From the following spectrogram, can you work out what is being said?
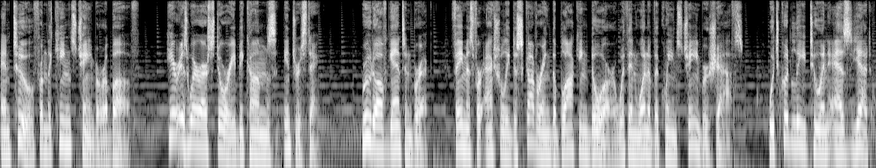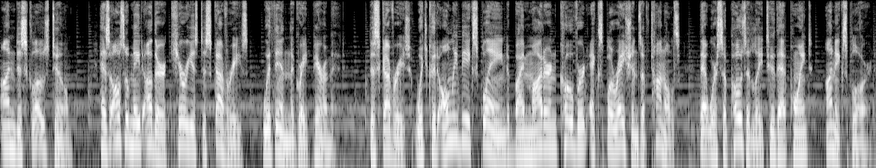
and two from the King's Chamber above. Here is where our story becomes interesting. Rudolf Gantenbrink, famous for actually discovering the blocking door within one of the Queen's chamber shafts, which could lead to an as yet undisclosed tomb, has also made other curious discoveries within the Great Pyramid. Discoveries which could only be explained by modern covert explorations of tunnels that were supposedly to that point unexplored.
